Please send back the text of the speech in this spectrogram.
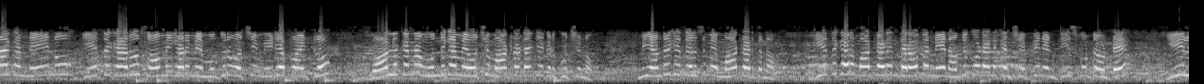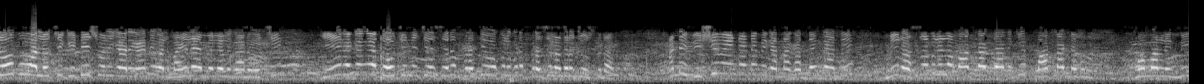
ఇందాక నేను గీత గారు స్వామి గారు మేము ముగ్గురు వచ్చి మీడియా పాయింట్లో వాళ్ళకన్నా ముందుగా మేము వచ్చి మాట్లాడడానికి ఇక్కడ కూర్చున్నాం. మీ అందరికీ తెలిసి మేము మాట్లాడుతున్నాం. గీత గారు మాట్లాడిన తర్వాత నేను అందుకోవడానికి అని చెప్పి నేను తీసుకుంటూ ఉంటే ఈ లోపు వాళ్ళు వచ్చి గిడ్డేశ్వరి గారు కానీ వాళ్ళ మహిళా ఎమ్మెల్యేలు కానీ వచ్చి ఏ రకంగా దౌర్జన్యం చేశారో ప్రతి ఒక్కరు కూడా ప్రజలందరూ చూస్తున్నారు. అంటే విషయం ఏంటంటే మీకు నాకు అర్థం కాదు మీరు అసెంబ్లీలో మాట్లాడడానికి మాట్లాడినప్పుడు మమ్మల్ని మీ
